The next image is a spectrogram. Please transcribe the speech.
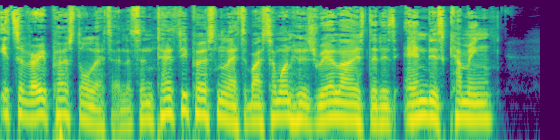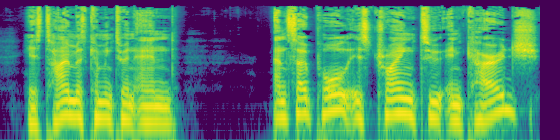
It's a very personal letter, and it's an intensely personal letter by someone who's realized that his end is coming, his time is coming to an end. And so Paul is trying to encourage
